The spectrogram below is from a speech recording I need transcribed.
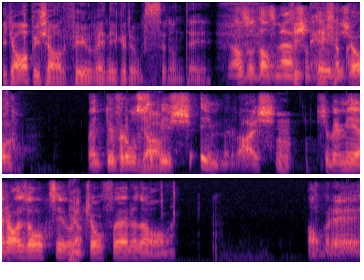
ja, bist halt viel weniger draussen und äh, Also das merkst du natürlich schon. Wenn du draussen Ja. bist, immer, weißt du. Das war bei mir auch so, gewesen, als Ja. ich Chauffeur da oder? Aber äh,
